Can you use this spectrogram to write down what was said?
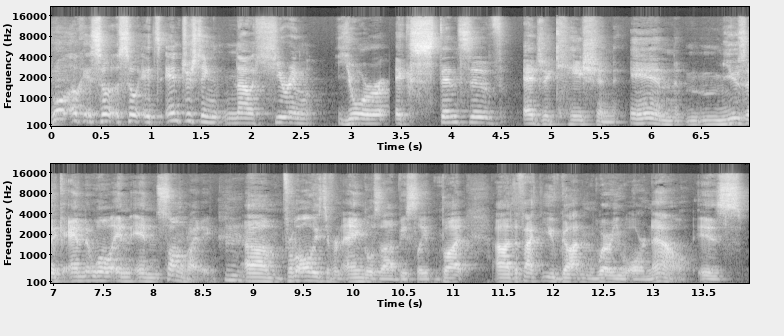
Well, okay, so so it's interesting now hearing your extensive education in music and well in in songwriting Mm. um, from all these different angles, obviously. But uh, the fact that you've gotten where you are now is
